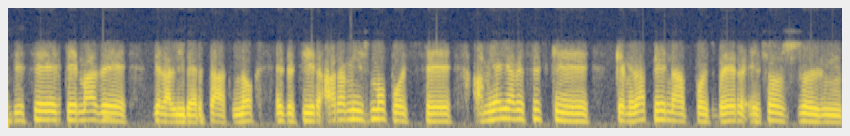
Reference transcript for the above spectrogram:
de ese tema de, de la libertad, ¿no? Es decir, ahora mismo, pues eh, a mí hay a veces que que me da pena pues ver esos eh,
